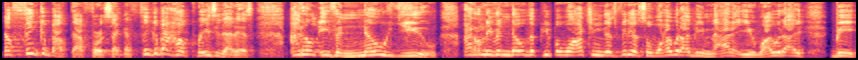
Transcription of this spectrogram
Now think about that for a second. Think about how crazy that is. I don't even know you. I don't even know the people watching this video, so why would I be mad at you? Why would I be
